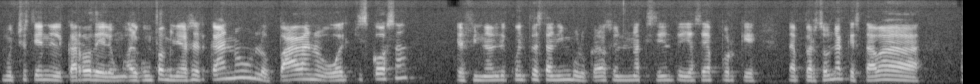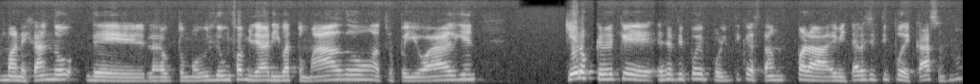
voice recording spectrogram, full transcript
muchos tienen el carro de algún familiar cercano, lo pagan o X cosa, al final de cuentas están involucrados en un accidente, ya sea porque la persona que estaba manejando del automóvil de un familiar iba tomado, atropelló a alguien quiero creer que ese tipo de políticas están para evitar ese tipo de casos, ¿no?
